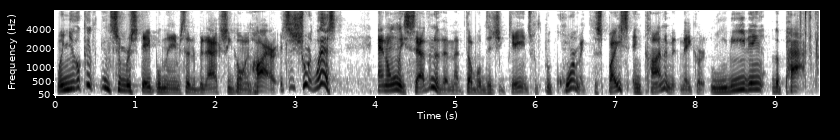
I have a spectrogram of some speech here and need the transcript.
When you look at the consumer staple names that have been actually going higher, it's a short list. And only seven of them have double digit gains, with McCormick, the spice and condiment maker, leading the pack,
